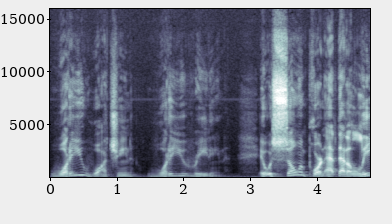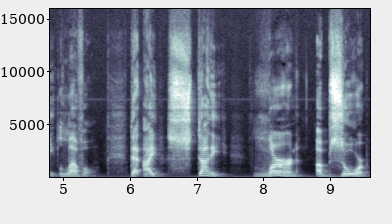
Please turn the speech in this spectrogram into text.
What are you watching? What are you reading? It was so important at that elite level that I study, learn, absorb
